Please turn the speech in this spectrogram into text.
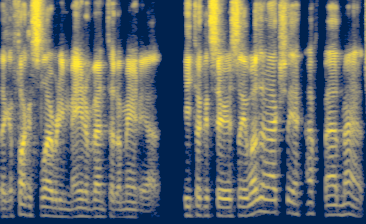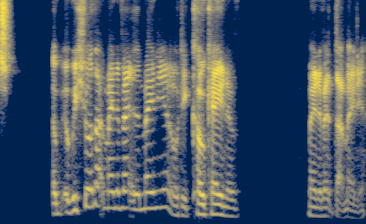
like a fucking celebrity main evented a Mania. He took it seriously. It wasn't actually a half bad match. Are we sure that main event the Mania, or did cocaine main event that Mania?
